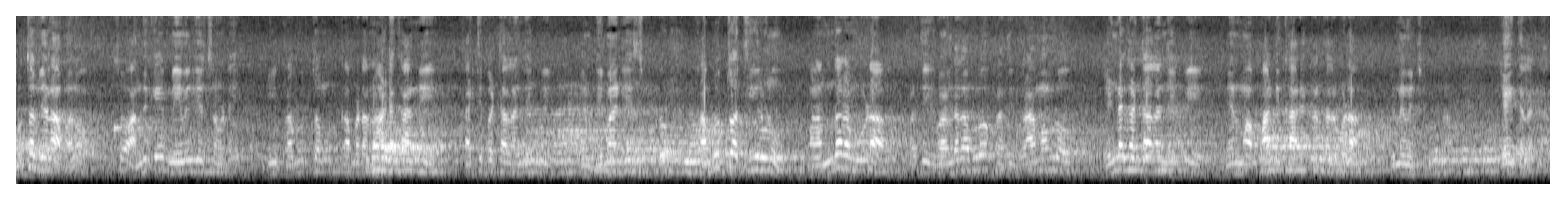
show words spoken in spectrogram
మొత్తం జనాభాలో. సో అందుకే మేమేం చేస్తున్నామంటే ఈ ప్రభుత్వం కపట నాటకాన్ని కట్టిపెట్టాలని చెప్పి మేము డిమాండ్ చేసుకుంటూ ప్రభుత్వ తీరును మనందరం కూడా ప్రతి మండలంలో ప్రతి గ్రామంలో ఎండగట్టాలని చెప్పి నేను మా పార్టీ కార్యకర్తలు కూడా విన్నవించుకుంటున్నాను జై తెలంగాణ.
